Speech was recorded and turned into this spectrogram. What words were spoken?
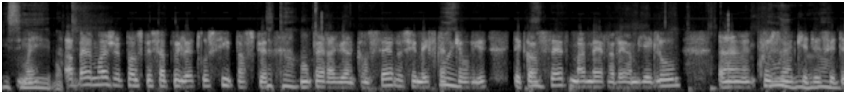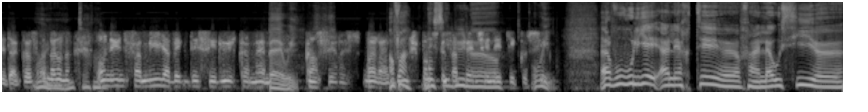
Oui. bon. Ah ben moi, je pense que ça peut l'être aussi parce que. Mon père a eu un cancer, j'ai mes frères Oui. qui ont eu des cancers, ma mère avait un myélome, un cousin qui est oh décédé d'un cancer. Non, non, on est une famille avec des cellules quand même Ben cancéreuses. Voilà, Enfin, donc je pense que ça peut être cellules, euh, génétique aussi. Oui. Alors vous vouliez alerter, euh, enfin là aussi, euh,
